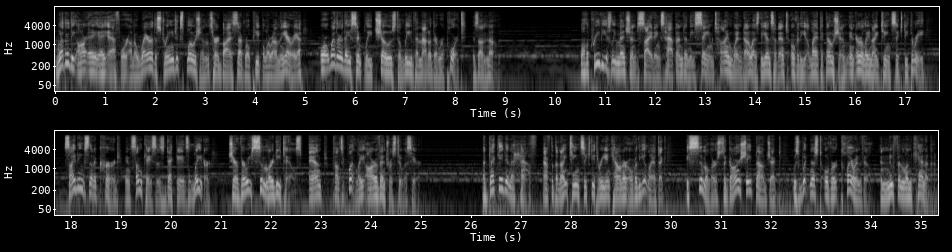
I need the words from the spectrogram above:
Whether the RAAF were unaware of the strange explosions heard by several people around the area or whether they simply chose to leave them out of their report is unknown. While the previously mentioned sightings happened in the same time window as the incident over the Atlantic Ocean in early 1963, sightings that occurred, in some cases decades later, share very similar details and, consequently, are of interest to us here. A decade and a half after the 1963 encounter over the Atlantic, a similar cigar-shaped object was witnessed over Clarenville in Newfoundland, Canada.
